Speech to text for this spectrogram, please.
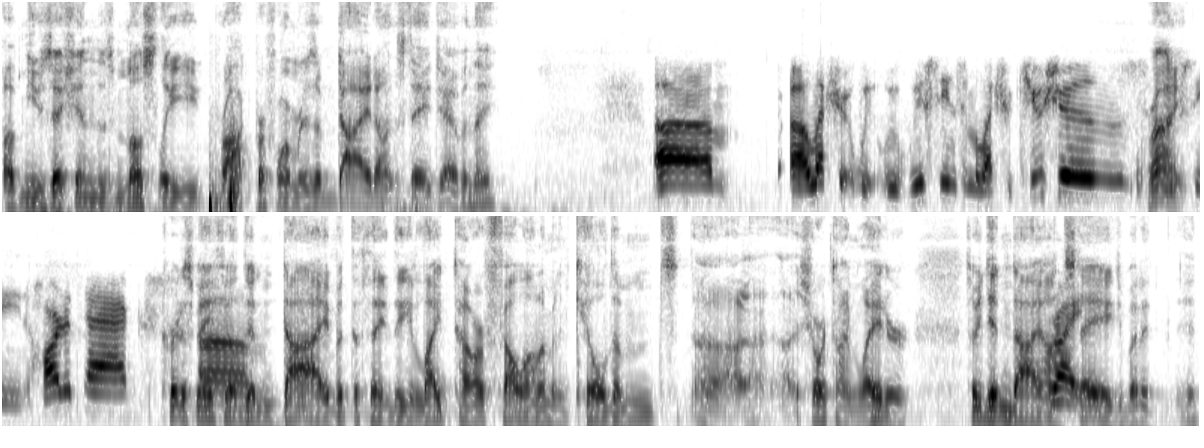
of musicians, mostly rock performers, have died on stage, haven't they? Um, electri- we, we, we've seen some electrocutions. Right. We've seen heart attacks. Curtis Mayfield Um, didn't die, but the thing, the light tower fell on him and killed him uh, a short time later. So he didn't die on Right. stage, but it, it,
